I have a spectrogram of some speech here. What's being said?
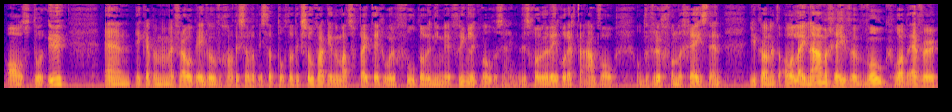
als door u. En ik heb er met mijn vrouw ook even over gehad. Ik zeg, wat is dat toch? Dat ik zo vaak in de maatschappij tegenwoordig voel dat we niet meer vriendelijk mogen zijn. Het is gewoon een regelrechte aanval op de vrucht van de geest. En je kan het allerlei namen geven, woke, whatever.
